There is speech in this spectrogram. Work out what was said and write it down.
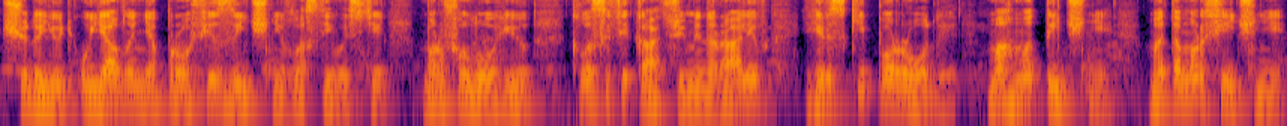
що дають уявлення про фізичні властивості, морфологію, класифікацію мінералів, гірські породи, магматичні, метаморфічні,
